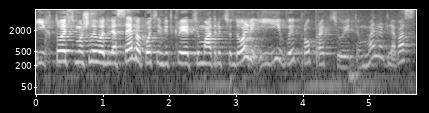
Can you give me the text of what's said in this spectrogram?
і хтось, можливо, для себе потім відкриє цю матрицю долі, і ви пропрацюєте. У мене для вас.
